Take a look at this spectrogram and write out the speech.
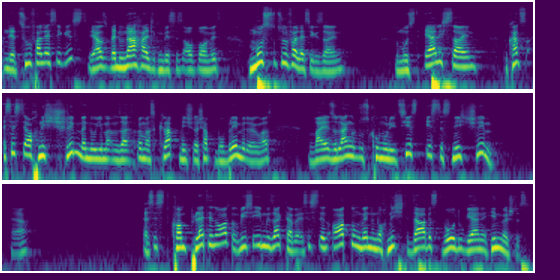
der zuverlässig ist. Ja, wenn du nachhaltigen Business aufbauen willst, musst du zuverlässig sein. Du musst ehrlich sein. Du kannst, es ist ja auch nicht schlimm, wenn du jemandem sagst, irgendwas klappt nicht oder ich habe ein Problem mit irgendwas, weil solange du es kommunizierst, ist es nicht schlimm. Ja. Es ist komplett in Ordnung. Wie ich eben gesagt habe, es ist in Ordnung, wenn du noch nicht da bist, wo du gerne hin möchtest.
